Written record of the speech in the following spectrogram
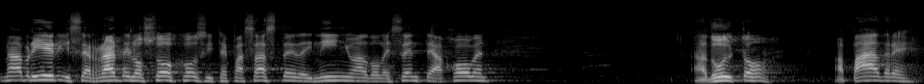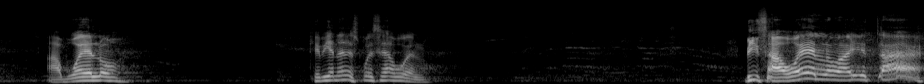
Un abrir y cerrar de los ojos y te pasaste de niño a adolescente a joven, adulto, a padre, abuelo, ¿Qué viene después de abuelo? Bisabuelo, ahí está.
